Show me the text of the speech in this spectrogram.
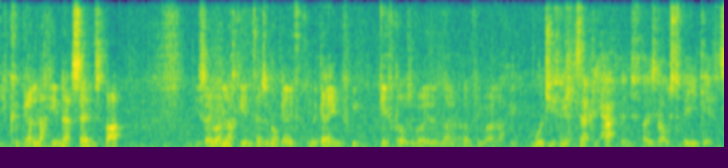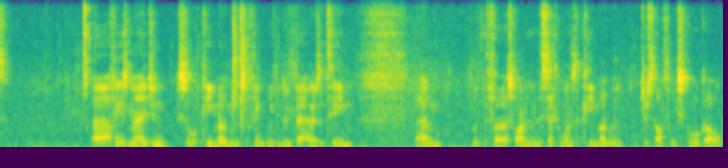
you could be unlucky in that sense. But you say we're unlucky in terms of not getting anything from the game. If we gift goals away, then no, I don't think we're unlucky. What do you think exactly happened for those goals to be gifts? Uh, I think it's managing sort of key moments. I think we can do better as a team um, with the first one, and the second one's a key moment just after we score a goal.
